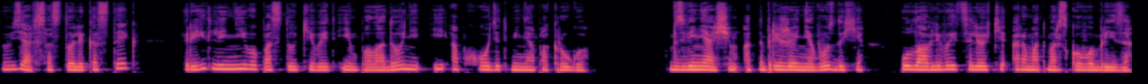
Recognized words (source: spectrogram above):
Взяв со столика стейк, Рид лениво постукивает им по ладони и обходит меня по кругу. В звенящем от напряжения воздухе улавливается легкий аромат морского бриза,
